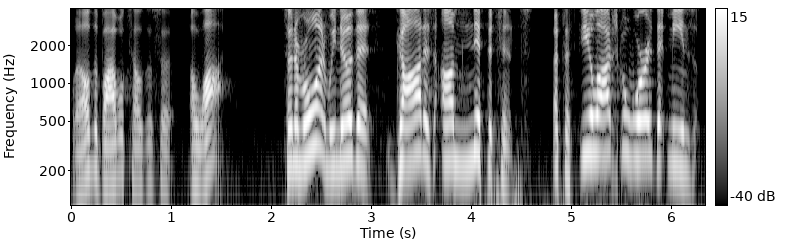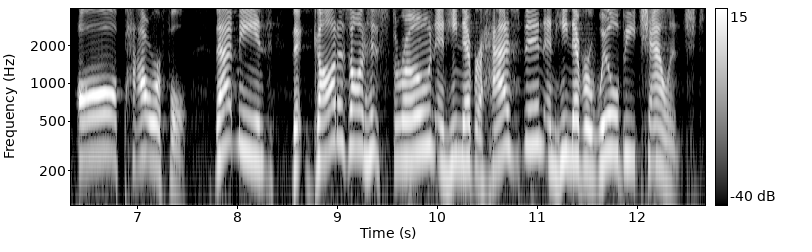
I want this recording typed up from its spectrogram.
Well, the Bible tells us a, a lot. So, number one, we know that God is omnipotent. That's a theological word that means all powerful. That means that God is on his throne and he never has been and he never will be challenged.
